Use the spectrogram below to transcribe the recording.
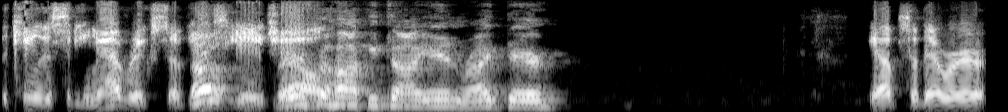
the Kansas City Mavericks of the oh, ECHL. There's the hockey tie-in right there. Yep. So there were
